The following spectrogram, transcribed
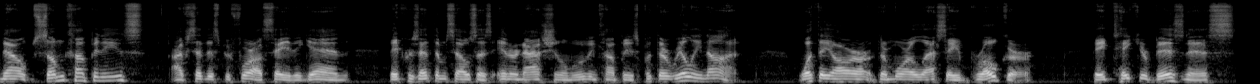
Now, some companies, I've said this before, I'll say it again, they present themselves as international moving companies, but they're really not. What they are, they're more or less a broker. They take your business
